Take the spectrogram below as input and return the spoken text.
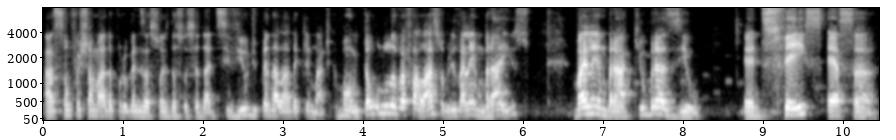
A ação foi chamada por organizações da sociedade civil de pedalada climática. Bom, então o Lula vai falar sobre isso, vai lembrar isso, vai lembrar que o Brasil é, desfez essa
